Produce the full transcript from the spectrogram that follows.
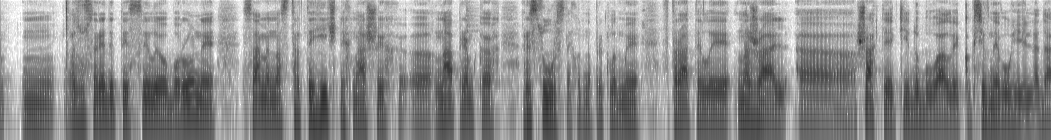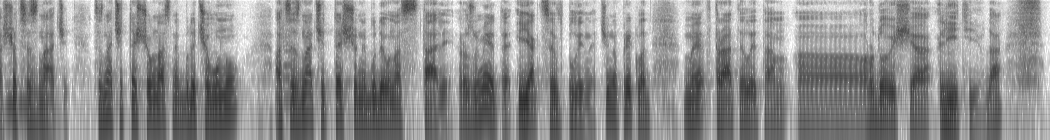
зосередити сили оборони саме на стратегічних наших е, напрямках ресурсних. От, наприклад, ми втратили, на жаль, е, шахти, які добували коксівне вугілля. Що це значить? Це значить те, що у нас не буде човуну. А це значить те, що не буде у нас сталі. Розумієте? І як це вплине? Чи, наприклад, ми втратили там е, родовища літію, да?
